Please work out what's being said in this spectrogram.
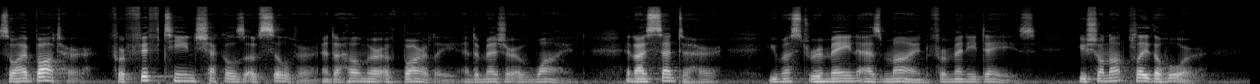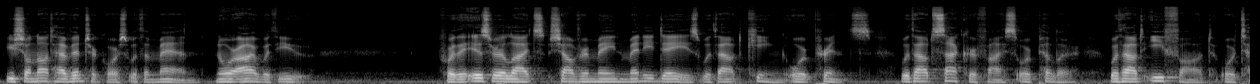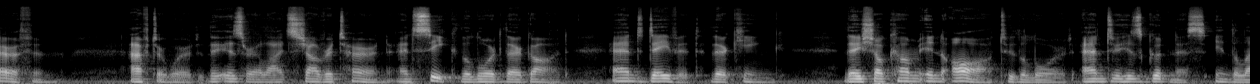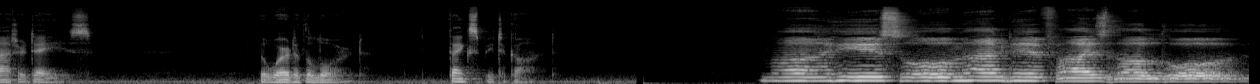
So I bought her for fifteen shekels of silver, and a homer of barley, and a measure of wine. And I said to her, You must remain as mine for many days. You shall not play the whore. You shall not have intercourse with a man, nor I with you. For the Israelites shall remain many days without king or prince, without sacrifice or pillar, without ephod or teraphim Afterward, the Israelites shall return and seek the Lord their God, and David their king. They shall come in awe to the Lord and to his goodness in the latter days. The word of the Lord. Thanks be to God. My soul magnifies the Lord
